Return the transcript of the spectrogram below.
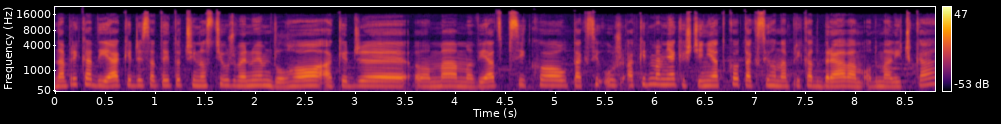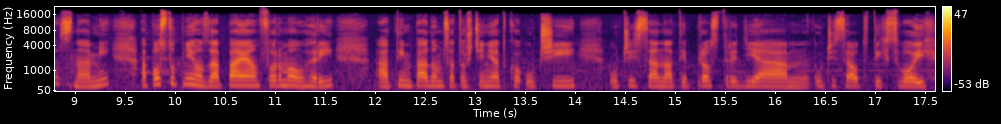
napríklad ja, keďže sa tejto činnosti už venujem dlho a keďže e, mám viac psíkov, tak si už, a keď mám nejaké šteniatko, tak si ho napríklad brávam od malička s nami a postupne ho zapájam formou hry a tým pádom sa to šteniatko učí, učí sa na tie prostredia, učí sa od tých svojich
